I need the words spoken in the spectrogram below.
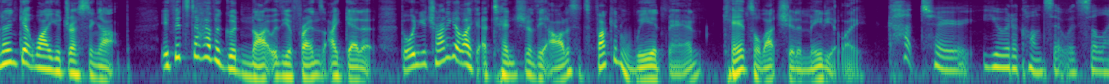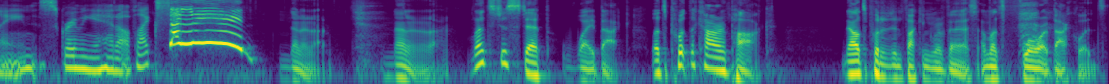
don't get why you're dressing up. If it's to have a good night with your friends, I get it. But when you're trying to get like attention of the artist, it's fucking weird, man. Cancel that shit immediately. Cut to you at a concert with Celine, screaming your head off like Celine. No, no, no. No, no, no, no. Let's just step way back. Let's put the car in park. Now let's put it in fucking reverse and let's floor it backwards.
